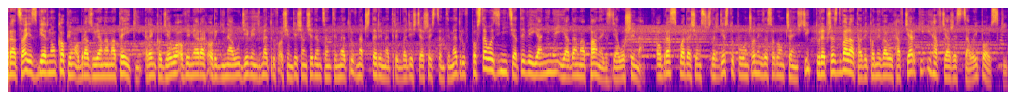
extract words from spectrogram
Praca jest wierną kopią obrazu Jana Matejki. Rękodzieło o wymiarach oryginału 9 metrów 87 cm na 4 metry 26 cm powstało z inicjatywy Janiny i Adama Panek z Działoszyna. Obraz składa się z 40 połączonych ze sobą części, które przez dwa lata wykonywały hafciarki i hafciarze z całej Polski.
